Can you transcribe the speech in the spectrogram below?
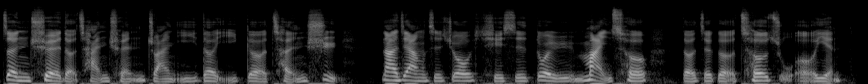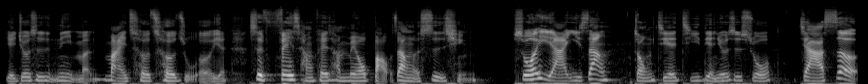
正确的产权转移的一个程序。那这样子就其实对于卖车的这个车主而言，也就是你们卖车车主而言，是非常非常没有保障的事情。所以啊，以上总结几点就是说，假设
